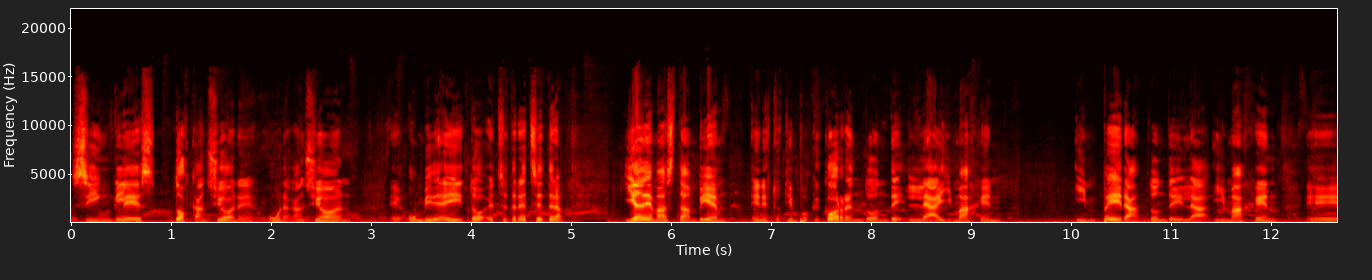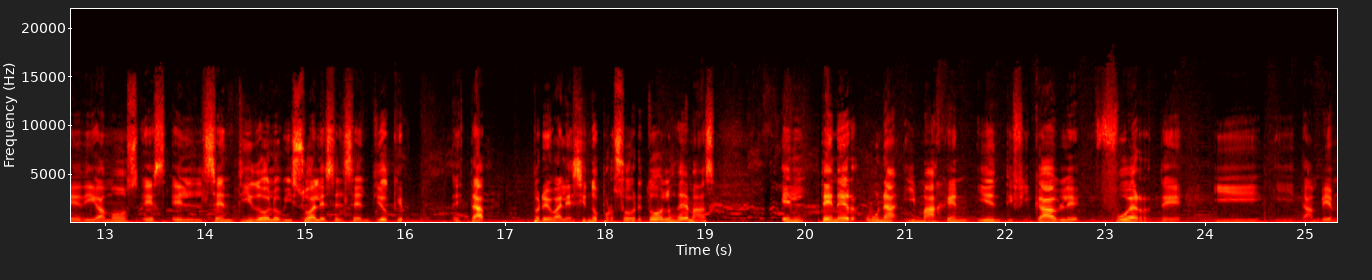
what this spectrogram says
singles, dos canciones, una canción, eh, un videíto, etcétera, etcétera. Y además también en estos tiempos que corren, donde la imagen impera, donde la imagen, eh, digamos, es el sentido, lo visual es el sentido que está prevaleciendo por sobre todos los demás, el tener una imagen identificable, fuerte y, y también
